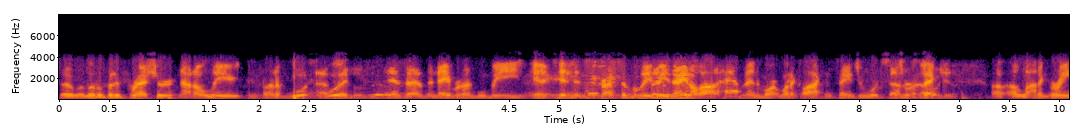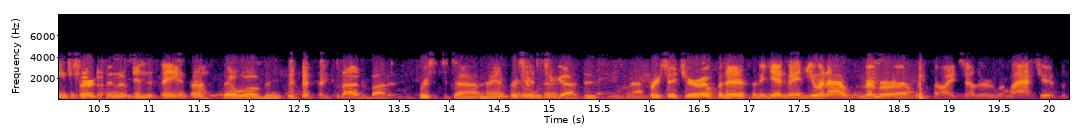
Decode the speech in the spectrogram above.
So a little bit of pressure, not only in front of Wood, uh, Wood as uh, the neighborhood will be in attendance. Trust and believe me, there ain't a lot happening tomorrow at one o'clock in St. George. So I'm That's right. Expecting a, a lot of green shirts in the in the stands. Huh? There will be. Excited about it. Appreciate your time, man. Appreciate what you guys do. I appreciate your openness. And again, man, you and I remember uh, we saw each other last year at the,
